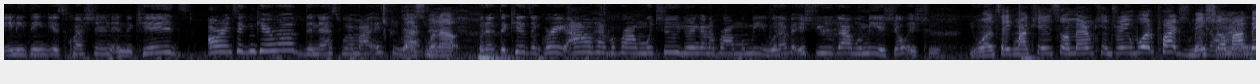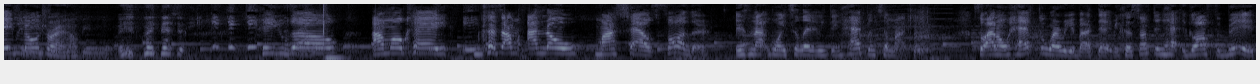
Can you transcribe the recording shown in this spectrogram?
anything gets questioned and the kids aren't taken care of, then that's where my issue That's lies. when at. I- But if the kids are great, I don't have a problem with you. You ain't got no problem with me. Whatever issue you got with me is your issue. You want to take my kids to American Dream Water Park? Just make oh, No, sure my baby don't drown. baby nowhere. Like, that's just- Here you go. I'm okay because I'm. I know my child's father is not going to let anything happen to my kid, so I don't have to worry about that. Because something, ha- God forbid,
